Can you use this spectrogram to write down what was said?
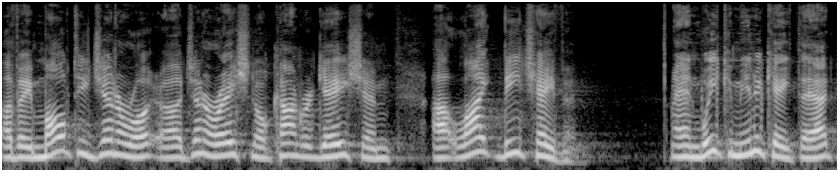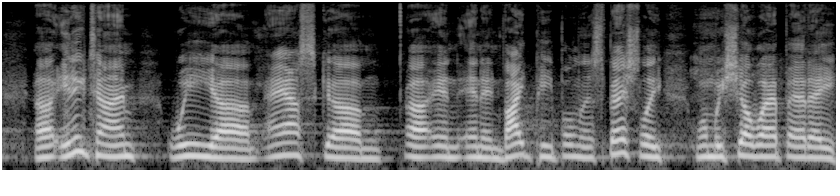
of a multi uh, generational congregation uh, like Beech Haven. And we communicate that uh, anytime we uh, ask um, uh, and, and, invite people, and especially when we show up at a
